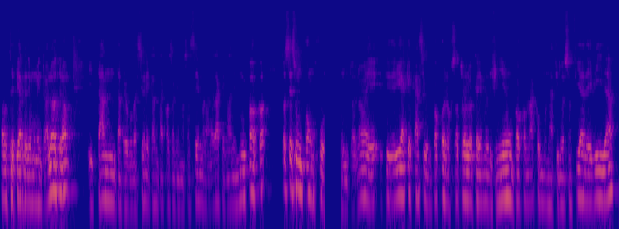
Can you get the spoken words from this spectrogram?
todo se pierde de un momento al otro, y tanta preocupación y tanta cosa que nos hacemos, la verdad que vale muy poco. Entonces es un conjunto. ¿No? Eh, te diría que casi un poco nosotros lo queremos definir un poco más como una filosofía de vida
